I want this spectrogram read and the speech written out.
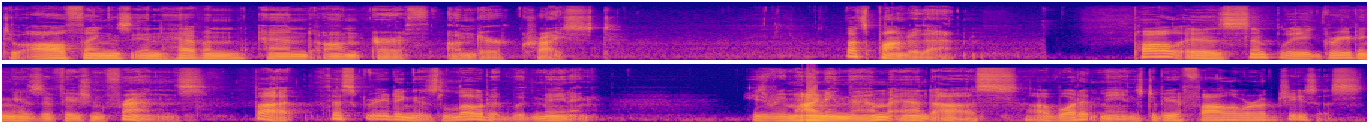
to all things in heaven and on earth under Christ. Let's ponder that. Paul is simply greeting his Ephesian friends, but this greeting is loaded with meaning. He's reminding them and us of what it means to be a follower of Jesus.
